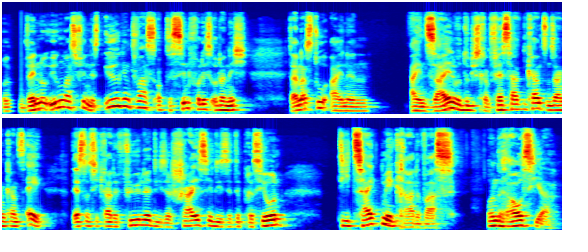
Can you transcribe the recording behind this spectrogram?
Und wenn du irgendwas findest, irgendwas, ob das sinnvoll ist oder nicht, dann hast du einen, ein Seil, wo du dich dran festhalten kannst und sagen kannst, ey, das, was ich gerade fühle, diese Scheiße, diese Depression, die zeigt mir gerade was. Und raus hier.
